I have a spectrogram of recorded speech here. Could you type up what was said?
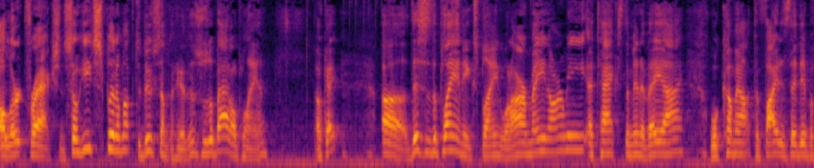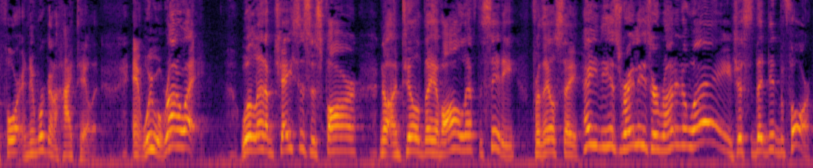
alert for action. So he split them up to do something here. This was a battle plan. Okay? Uh, this is the plan, he explained. When our main army attacks the men of Ai, we'll come out to fight as they did before, and then we're going to hightail it. And we will run away. We'll let them chase us as far, no, until they have all left the city, for they'll say, hey, the Israelis are running away, just as they did before.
